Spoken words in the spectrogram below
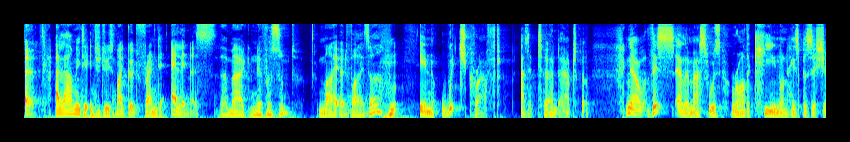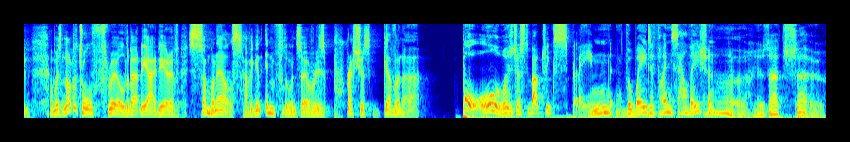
Oh, allow me to introduce my good friend Elymas, The Magnificent? my advisor. in witchcraft, as it turned out. Now, this Elymas was rather keen on his position and was not at all thrilled about the idea of someone else having an influence over his precious governor. Paul was just about to explain the way to find salvation. Oh, is that so?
